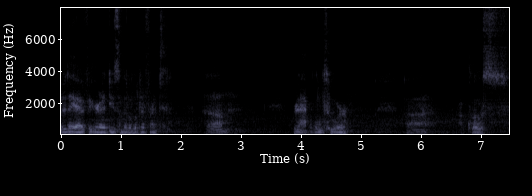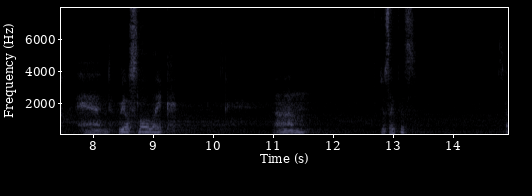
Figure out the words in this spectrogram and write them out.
today I figured I'd do something a little different. Um, we're gonna have a little tour uh, up close and real slow like um, just like this. So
